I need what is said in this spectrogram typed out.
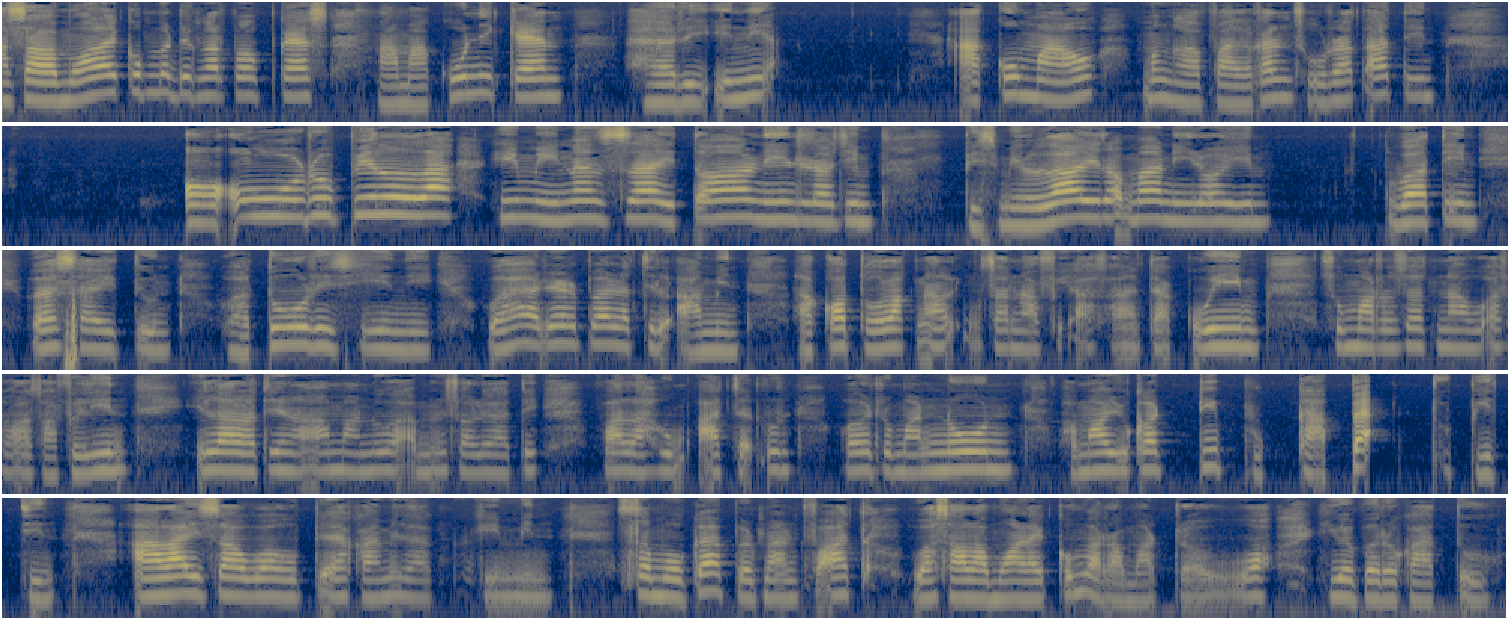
Assalamualaikum mendengar podcast. Namaku Niken. Hari ini aku mau menghafalkan surat Atin. A'udzu billahi minasyaitonir Bismillahirrahmanirrahim Watin wasaitun waturi sini wahadar balatil amin. Lakot tolak nal insan nafi asan takwim sumarosat nahu aswal safilin. Ila latina amanu wa amin solihati falahum ajarun wa rumanun fama yuka dibuka bak dubitin. Alaisa wa kami hakimin. Semoga bermanfaat. Wassalamualaikum warahmatullahi wabarakatuh.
